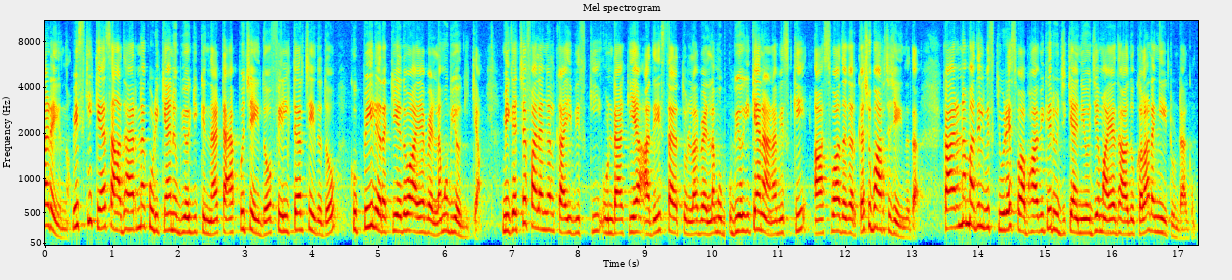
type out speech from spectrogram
തടയുന്നു. വിസ്കിക്ക് സാധാരണ കുടിക്കാൻ ഉപയോഗിക്കുന്ന ടാപ്പ് ചെയ്തോ ഫിൽറ്റർ ചെയ്തതോ കുപ്പിയിൽ ഇറക്കിയതോ ആയ വെള്ളം ഉപയോഗിക്കാം. മികച്ച ഫലങ്ങൾക്കായി വിസ്കി ഉണ്ടാക്കിയ അതേ സ്ഥലത്തുള്ള വെള്ളം ഉപയോഗിക്കാനാണ് വിസ്കി ആസ്വാദകർക്ക് ശുപാർശ ചെയ്യുന്നത്. കാരണം അതിൽ വിസ്കിയുടെ സ്വാഭാവിക രുചിക്ക് അനുയോജ്യമായ ധാതുക്കൾ അടങ്ങിയിട്ടുണ്ടാകും.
